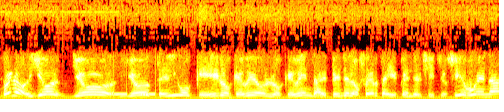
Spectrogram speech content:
Bueno, yo yo yo te digo que es lo que veo, lo que venda, depende de la oferta y depende del sitio. Si es buena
